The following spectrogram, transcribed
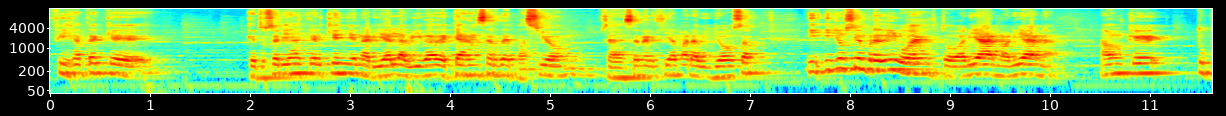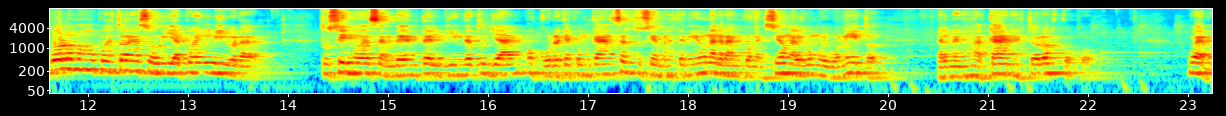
fíjate que, que tú serías aquel quien llenaría la vida de cáncer, de pasión, o sea, esa energía maravillosa. Y, y yo siempre digo esto, Ariano, Ariana, aunque tu polo más opuesto en el zodíaco es Libra, tu signo descendente, el yin de tu yang, ocurre que con cáncer tú siempre has tenido una gran conexión, algo muy bonito al menos acá en este horóscopo. Bueno,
